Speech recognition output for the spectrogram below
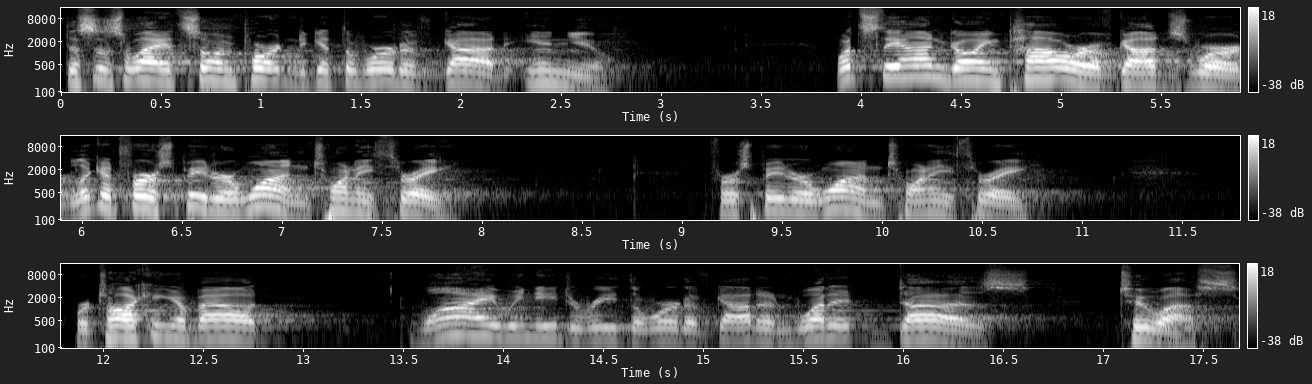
This is why it's so important to get the Word of God in you. What's the ongoing power of God's Word? Look at 1 Peter 1 23. 1 Peter 1 23. We're talking about why we need to read the Word of God and what it does to us.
